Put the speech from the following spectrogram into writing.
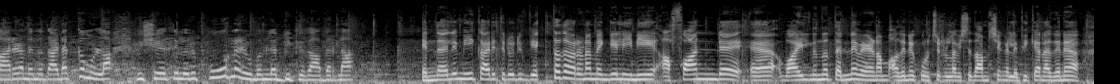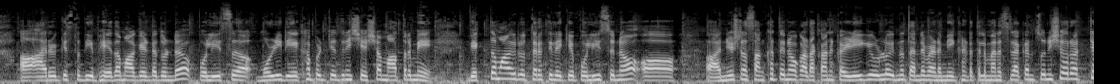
കാരണം എന്നതടക്കമുള്ള വിഷയത്തിൽ ഒരു പൂർണ രൂപം ലഭിക്കുക അപർണ. എന്തായാലും ഈ കാര്യത്തിൽ ഒരു വ്യക്തത വരണമെങ്കിൽ ഇനി അഫാന്റെ വായിൽ നിന്ന് തന്നെ വേണം അതിനെക്കുറിച്ചിട്ടുള്ള വിശദാംശങ്ങൾ ലഭിക്കാൻ. അതിന് ആരോഗ്യസ്ഥിതി ഭേദമാകേണ്ടതുണ്ട്. പോലീസ് മൊഴി രേഖപ്പെടുത്തിയതിനു ശേഷം മാത്രമേ വ്യക്തമായൊരു ഉത്തരത്തിലേക്ക് പോലീസിനോ അന്വേഷണ സംഘത്തിനോ കടക്കാൻ കഴിയുകയുള്ളൂ. എന്ന് തന്നെ വേണം ഈ ഘട്ടത്തിൽ മനസ്സിലാക്കാൻ. സുനിഷ ഒരൊറ്റ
